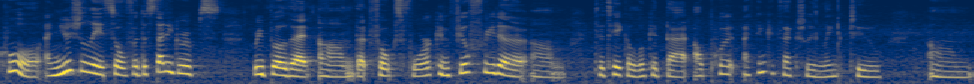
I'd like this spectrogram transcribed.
Cool. And usually, so for the study groups repo that um, that folks fork, and feel free to um, to take a look at that. I'll put. I think it's actually linked to um,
